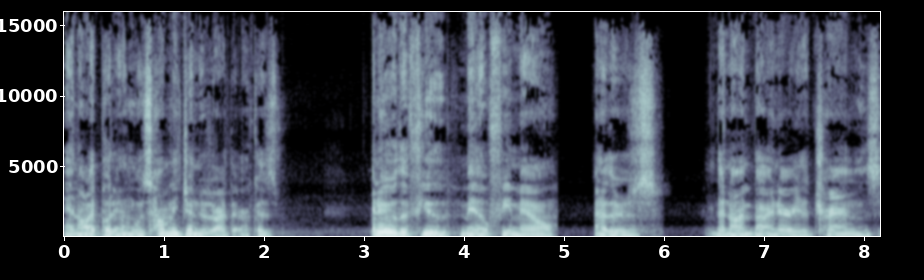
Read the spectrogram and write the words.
And all I put in was how many genders are there? Because I knew the few male, female, and others the non-binary, the trans,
